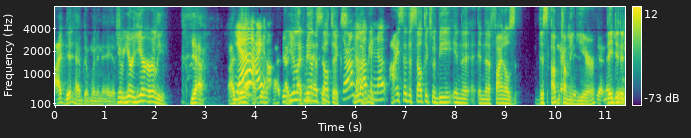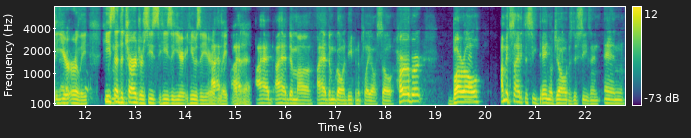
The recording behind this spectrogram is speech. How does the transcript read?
I did have them winning the AFC. You're, you're a year early. Yeah. I Yeah, have- I- did- You're, I- you're I like did me on the. Celtics. They're on the You're like up me. and up. I said the Celtics would be in the in the finals this upcoming year. Yeah, they did year, it a yeah. year early. He Mhm. said the Chargers. He's he's a year. He was a year I had, late. I, had. I had I had them uh I had them going deep in the playoffs. So Herbert, Burrow, I'm excited to see Daniel Jones this season and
